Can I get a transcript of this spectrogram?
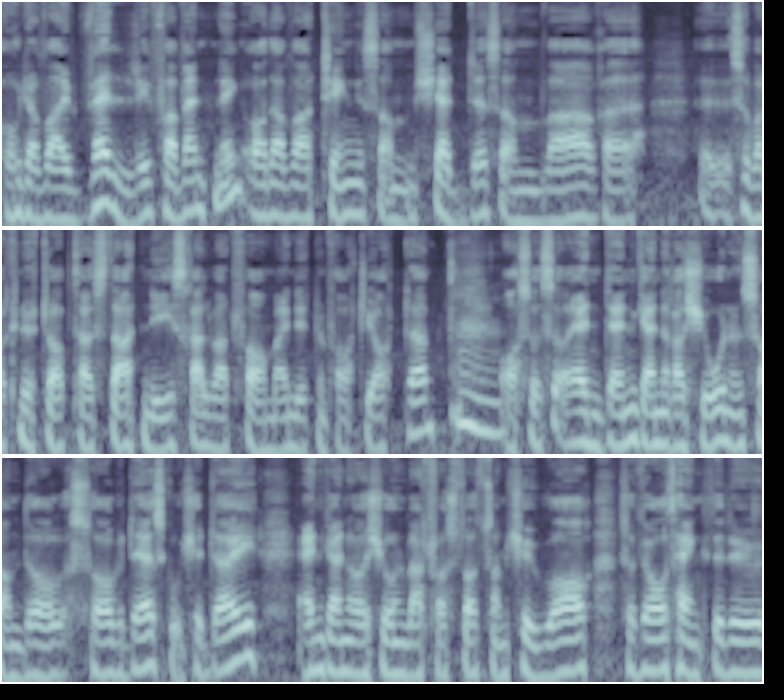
og det var en veldig forventning, og det var ting som skjedde som var, uh, som var knyttet opp til at staten Israel ble formet i 1948. Mm. Og så, så en, Den generasjonen som da så det, skulle ikke dø. En generasjon ble forstått som 20 år, så da tenkte du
